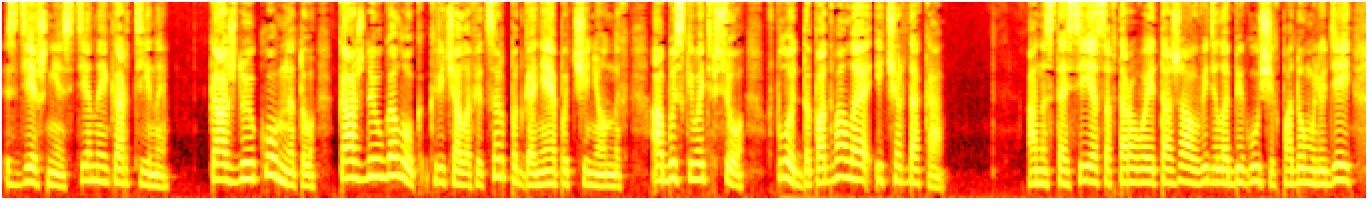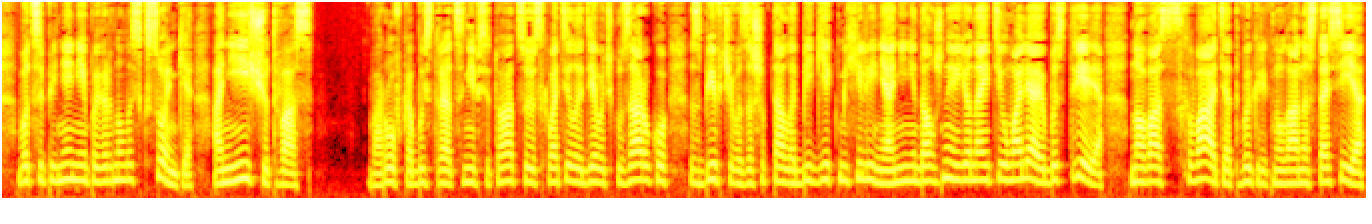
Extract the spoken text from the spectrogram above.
здешние стены и картины. «Каждую комнату, каждый уголок!» — кричал офицер, подгоняя подчиненных. «Обыскивать все, вплоть до подвала и чердака». Анастасия со второго этажа увидела бегущих по дому людей, в оцепенении повернулась к Соньке. «Они ищут вас!» Воровка, быстро оценив ситуацию, схватила девочку за руку, сбивчиво зашептала «Беги к Михелине, они не должны ее найти, умоляю, быстрее!» «Но вас схватят!» — выкрикнула Анастасия.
